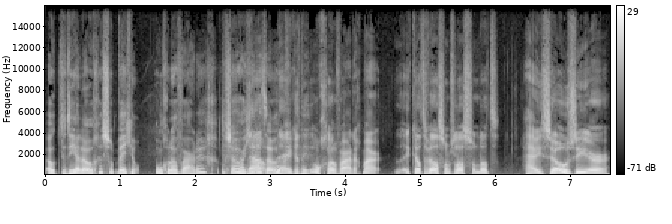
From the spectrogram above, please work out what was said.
ook de dialogen een beetje ongeloofwaardig of zo. Had je Nou, dat ook? Nee, ik had niet ongeloofwaardig. Maar ik had er wel soms last van dat hij zozeer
